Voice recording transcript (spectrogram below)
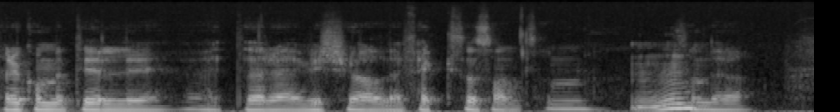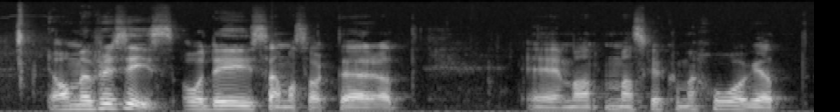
det kommer till heter visual effects och sånt som, Mm. som det Ja men precis, och det är ju samma sak där att eh, man, man ska komma ihåg att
